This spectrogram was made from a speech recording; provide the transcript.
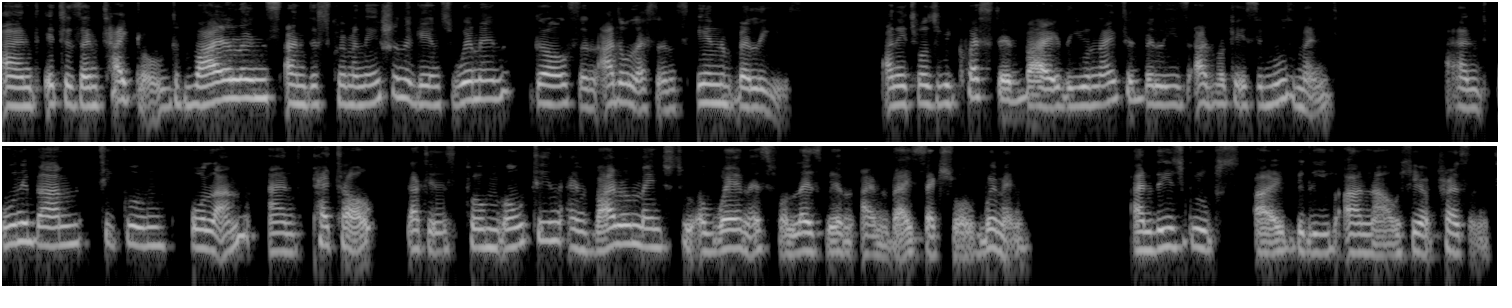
and it is entitled Violence and Discrimination Against Women, Girls, and Adolescents in Belize. And it was requested by the United Belize Advocacy Movement and Unibam Tikun Olam and PETAL, that is promoting environment awareness for lesbian and bisexual women. And these groups, I believe, are now here present.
